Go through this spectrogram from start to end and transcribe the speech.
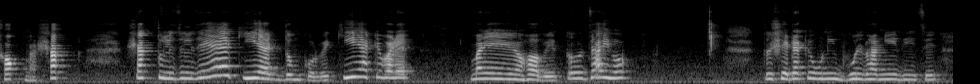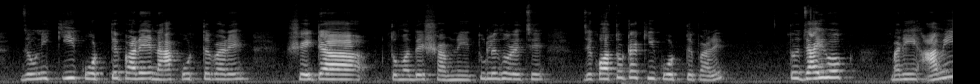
শখ না, শাক শাক তুলেছিল যে কী একদম করবে? কি একেবারে মানে হবে? তো যাই হোক, তো সেটাকে উনি ভুল ভাঙিয়ে দিয়েছে যে উনি কী করতে পারে, না করতে পারে, সেইটা তোমাদের সামনে তুলে ধরেছে। যে কতটা কি করতে পারে। তো যাই হোক মানে আমি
